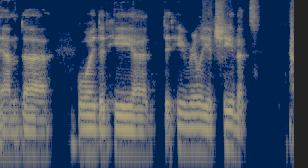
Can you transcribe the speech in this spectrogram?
and uh, boy, did he, uh, did he really achieve it.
